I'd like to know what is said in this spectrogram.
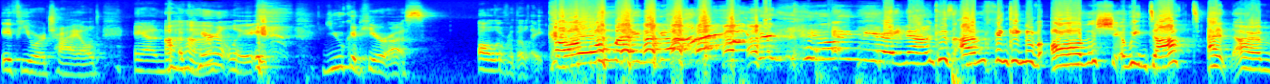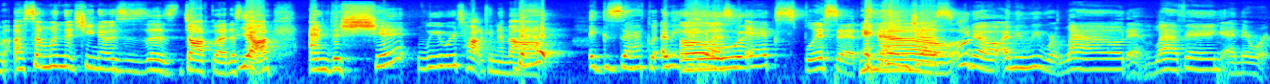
if you're a child and Uh-huh. apparently you could hear us all over the lake Oh my god, you're killing me right now because I'm thinking of all the shit we docked at um uh, someone that she knows is this dock lettuce Yeah. dock, And the shit we were talking about. That exactly. I mean, Oh. it was explicit and No. just you know. I mean, we were loud and laughing, and there were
